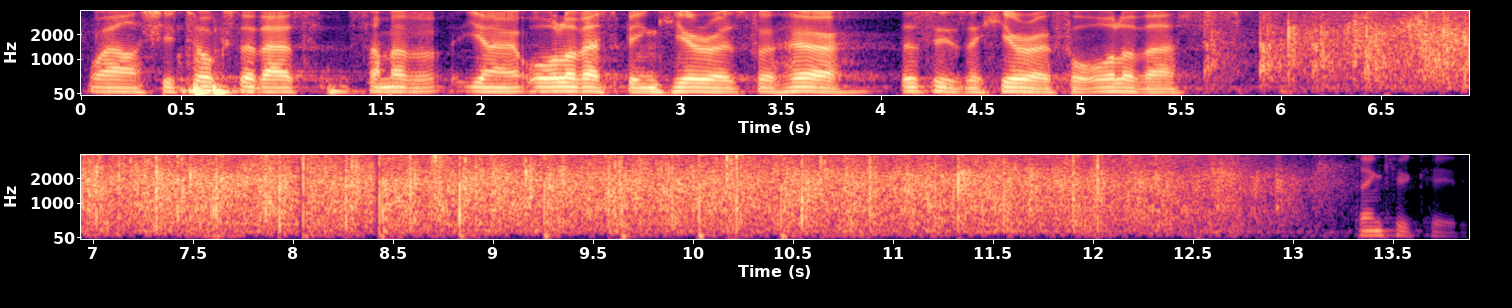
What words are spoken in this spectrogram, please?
Well, she talks at us, some of, you know, all of us being heroes for her. This is a hero for all of us.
